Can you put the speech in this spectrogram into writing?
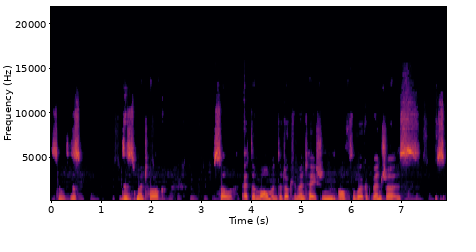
So this, this is my talk. So at the moment, the documentation of the work adventure is, is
